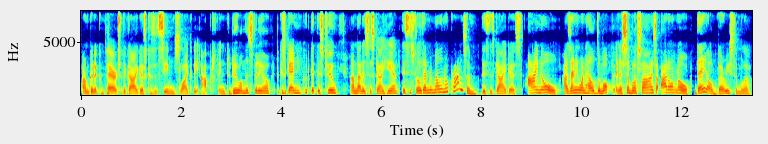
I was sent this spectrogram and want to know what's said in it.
I'm going to compare it to the Gigas because it seems like the apt thing to do on this video. Because again, you could get this too, and that is this guy here. This is Philodendron melanochrysum. This is Gigas. I know. Has anyone held them up in a similar size? I don't know. They are very similar.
